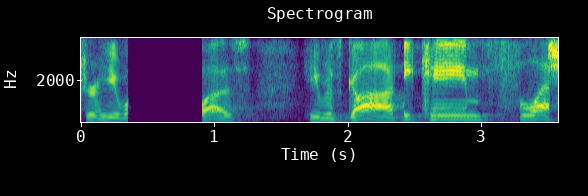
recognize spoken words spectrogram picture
Sure, he was. He was God. He came flesh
